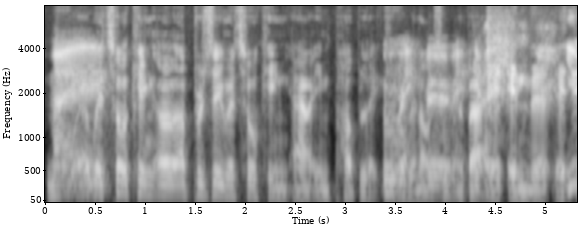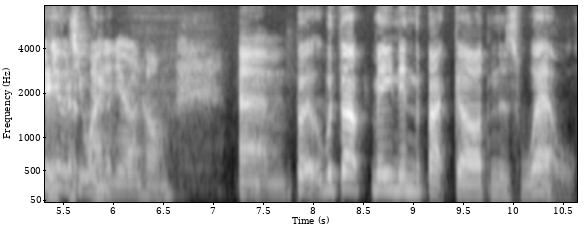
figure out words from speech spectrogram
my oh, we're talking. Uh, I presume we're talking out in public. Here. Right, we're not right, talking right, about yeah. in the. you do what you want in, in your own home. Um, but would that mean in the back garden as well?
